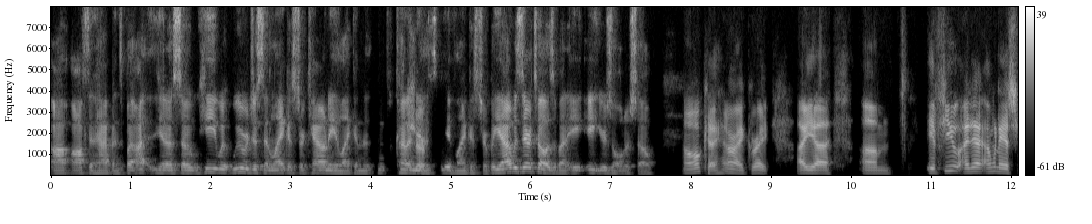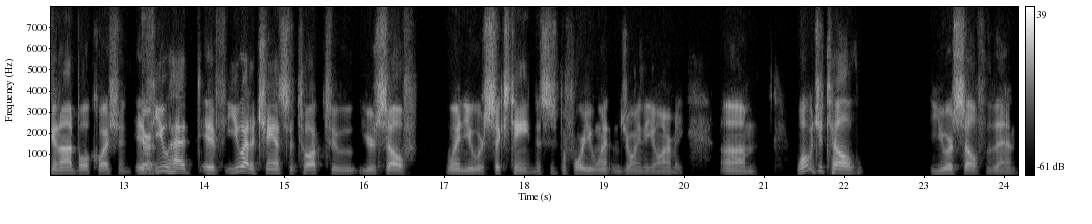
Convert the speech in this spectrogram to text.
uh, often happens. But I, you know, so he we were just in Lancaster County, like in the kind of sure. near the city of Lancaster. But yeah, I was there till I was about eight eight years old or so. Oh, okay. All right, great. I uh, um, if you, I, I'm going to ask you an oddball question. If you had, if you had a chance to talk to yourself when you were 16, this is before you went and joined the army. Um, what would you tell yourself then?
